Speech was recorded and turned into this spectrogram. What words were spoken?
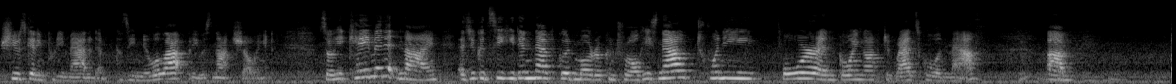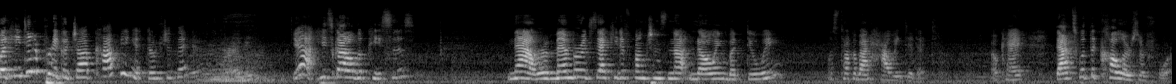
she was getting pretty mad at him because he knew a lot, but he was not showing it. So he came in at nine. As you can see, he didn't have good motor control. He's now 24 and going off to grad school in math. Um, but he did a pretty good job copying it, don't you think? Yeah, he's got all the pieces. Now, remember executive functions not knowing but doing? Let's talk about how he did it. Okay? That's what the colors are for.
